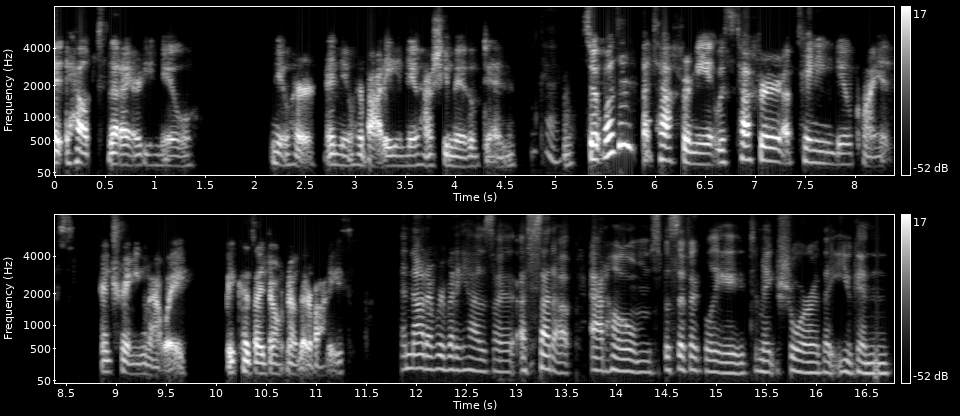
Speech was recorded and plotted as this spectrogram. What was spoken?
it helped that I already knew knew her and knew her body and knew how she moved and okay. so it wasn't that tough for me. It was tougher obtaining new clients and training that way because I don't know their bodies. And not everybody has a, a setup at home specifically to make sure that you can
